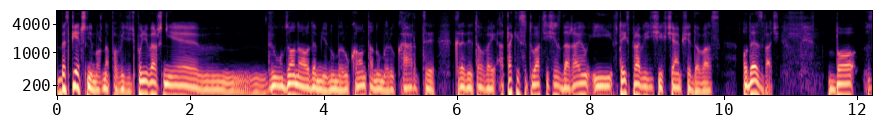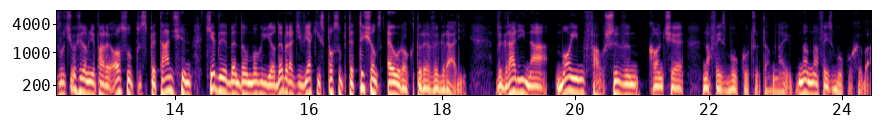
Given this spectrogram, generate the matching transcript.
bezpiecznie, można powiedzieć, ponieważ nie yy, wyłudzono ode mnie numeru konta, numeru karty kredytowej, a takie sytuacje się zdarzają i w tej sprawie dzisiaj chciałem się do Was odezwać bo zwróciło się do mnie parę osób z pytaniem, kiedy będą mogli odebrać i w jaki sposób te tysiąc euro, które wygrali. Wygrali na moim fałszywym koncie na Facebooku, czy tam na, no, na Facebooku chyba.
